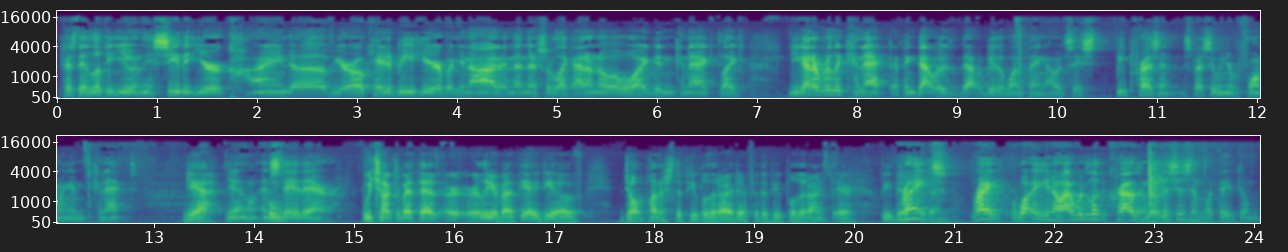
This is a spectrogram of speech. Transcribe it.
because they look at you and they see that you're kind of you're okay to be here, but you're not, and then they're sort of like, "I don't know, oh, I didn't connect." Like you got to really connect. I think that was that would be the one thing I would say: be present, especially when you're performing, and connect. Yeah. You know, and Well, stay there. We talked about that earlier about the idea of don't punish the people that are there for the people that aren't there. Be there right, for them. right. Why, you know, I would look at crowds and go, "This isn't what they don't.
